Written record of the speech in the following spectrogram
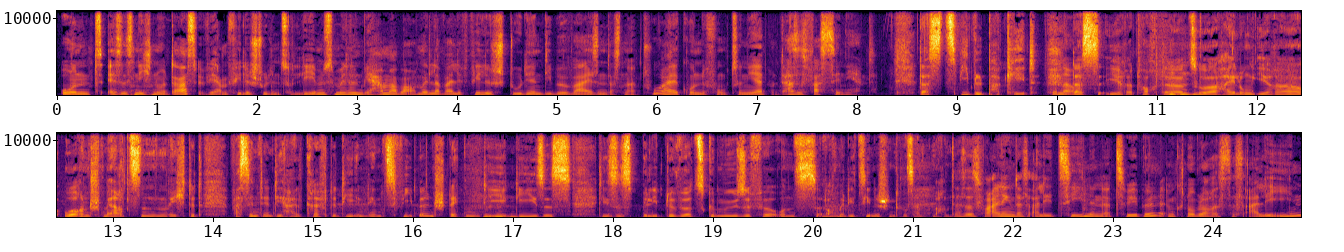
Und es ist nicht nur das, wir haben viele Studien zu Lebensmitteln, wir haben aber auch mittlerweile viele Studien, die beweisen, dass Naturheilkunde funktioniert. Und das ist faszinierend. Das Zwiebelpaket, Genau. das Ihre Tochter zur Heilung ihrer Ohrenschmerzen richtet. Was sind denn die Heilkräfte, die in den Zwiebeln stecken, die dieses, dieses beliebte Würzgemüse für uns auch medizinisch interessant machen? Das ist vor allen Dingen das Allicin in der Zwiebel. Im Knoblauch ist das Allein.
